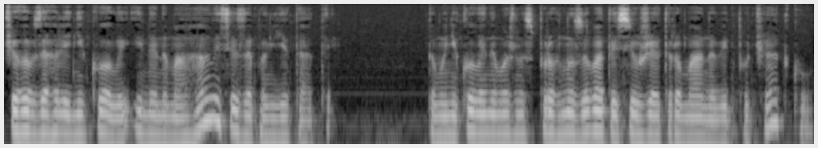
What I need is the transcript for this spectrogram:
чого взагалі ніколи і не намагалися запам'ятати, тому ніколи не можна спрогнозувати сюжет роману від початку.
